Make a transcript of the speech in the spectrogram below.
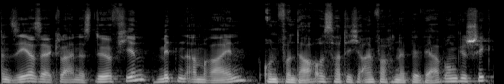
ein sehr, sehr kleines Dörfchen mitten am Rhein. Und von da aus hatte ich einfach eine Bewerbung geschickt,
